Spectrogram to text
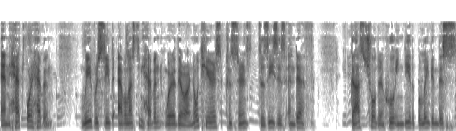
and head for heaven. We received everlasting heaven where there are no tears, concerns, diseases, and death. God's children who indeed believe in this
